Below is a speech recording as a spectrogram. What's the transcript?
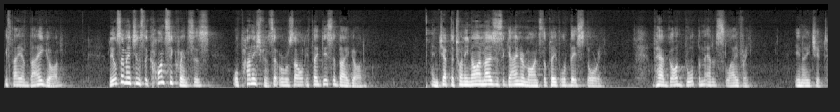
if they obey God. But he also mentions the consequences or punishments that will result if they disobey God. In chapter 29, Moses again reminds the people of their story, of how God brought them out of slavery in Egypt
